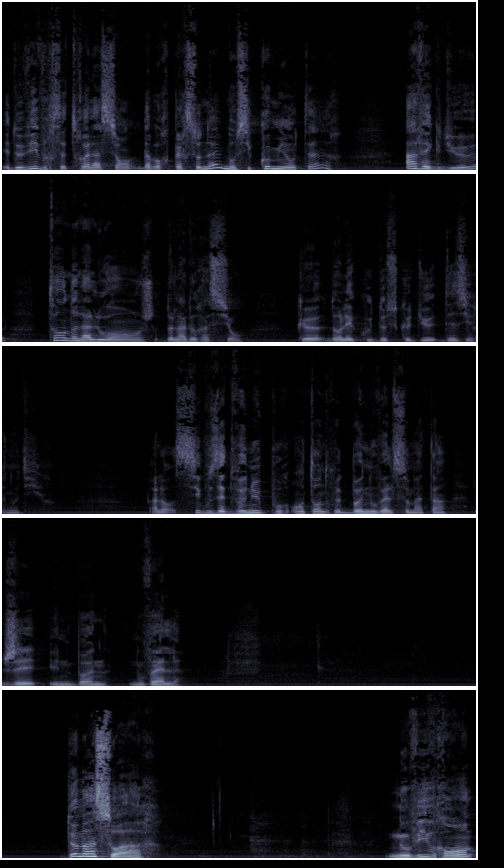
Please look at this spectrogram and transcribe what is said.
et de vivre cette relation d'abord personnelle, mais aussi communautaire avec Dieu, tant dans la louange, dans l'adoration, que dans l'écoute de ce que Dieu désire nous dire. Alors, si vous êtes venu pour entendre une bonne nouvelle ce matin, j'ai une bonne nouvelle. Demain soir, nous vivrons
